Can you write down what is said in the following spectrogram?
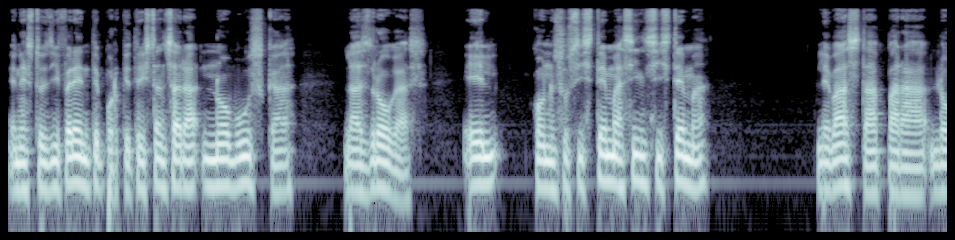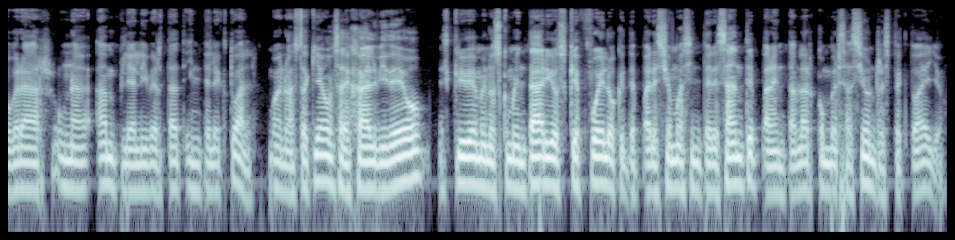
en esto es diferente porque Tristan Sara no busca las drogas. Él, con su sistema sin sistema, le basta para lograr una amplia libertad intelectual. Bueno, hasta aquí vamos a dejar el video. Escríbeme en los comentarios qué fue lo que te pareció más interesante para entablar conversación respecto a ello.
